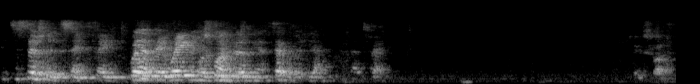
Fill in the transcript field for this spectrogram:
It's essentially the same thing, whether they wait I or just do wondered, yeah. them separately, yeah, that's right. Thanks, Scott.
